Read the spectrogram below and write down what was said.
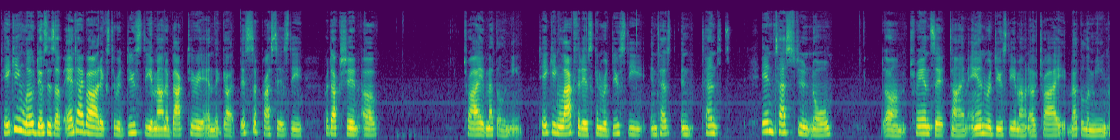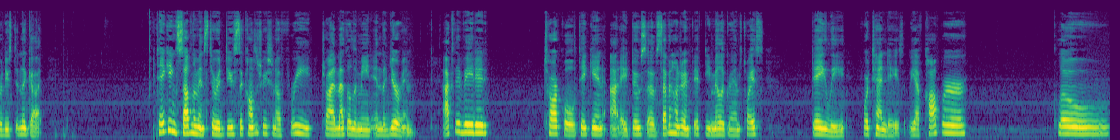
Taking low doses of antibiotics to reduce the amount of bacteria in the gut. This suppresses the production of trimethylamine. Taking laxatives can reduce the intest- intestinal um, transit time and reduce the amount of trimethylamine produced in the gut. Taking supplements to reduce the concentration of free trimethylamine in the urine. Activated charcoal taken at a dose of 750 milligrams twice daily for 10 days. We have copper, clothilin,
